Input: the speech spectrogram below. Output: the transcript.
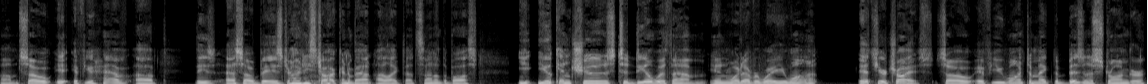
Um, so if you have uh, these SOBs Johnny's talking about, I like that son of the boss, you, you can choose to deal with them in whatever way you want. It's your choice. So if you want to make the business stronger,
